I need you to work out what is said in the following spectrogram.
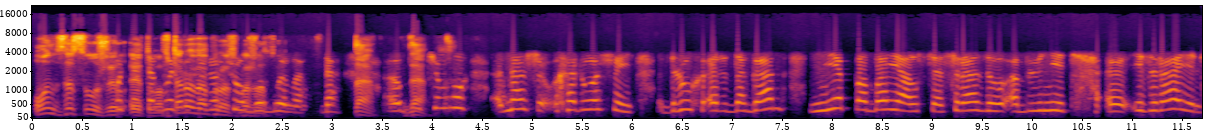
Он заслужил вот этого. Это Второй вопрос, пожалуйста. Было, да. Да, Почему да. наш хороший друг Эрдоган не побоялся сразу обвинить э, Израиль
